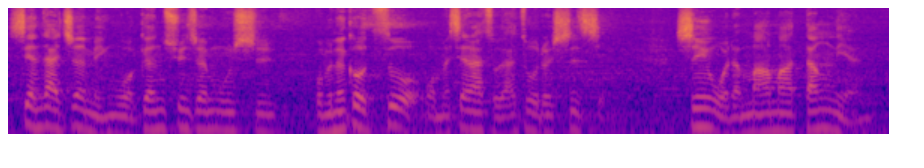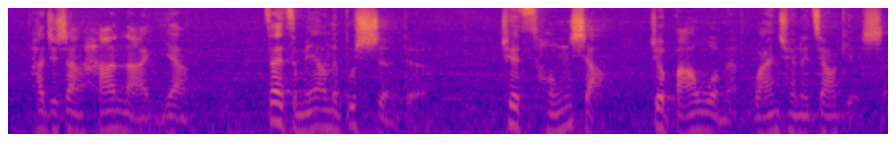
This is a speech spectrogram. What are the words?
现在证明我跟训真牧师，我们能够做我们现在所在做的事情，是因为我的妈妈当年她就像哈娜一样，再怎么样的不舍得，却从小就把我们完全的交给神。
